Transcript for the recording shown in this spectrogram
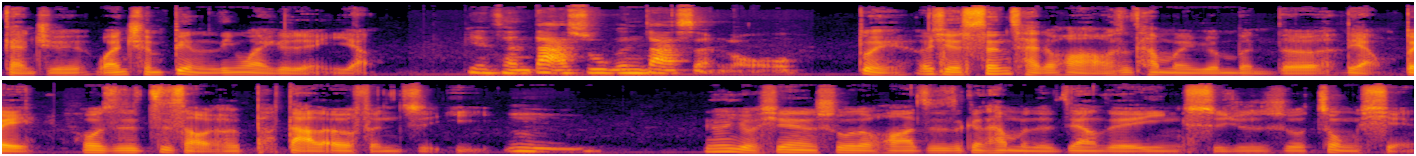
感觉完全变了另外一个人一样，变成大叔跟大婶喽。对，而且身材的话好像是他们原本的两倍，或者是至少也会大了二分之一。嗯。因为有些人说的话，这是跟他们的这样的饮食，就是说重咸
